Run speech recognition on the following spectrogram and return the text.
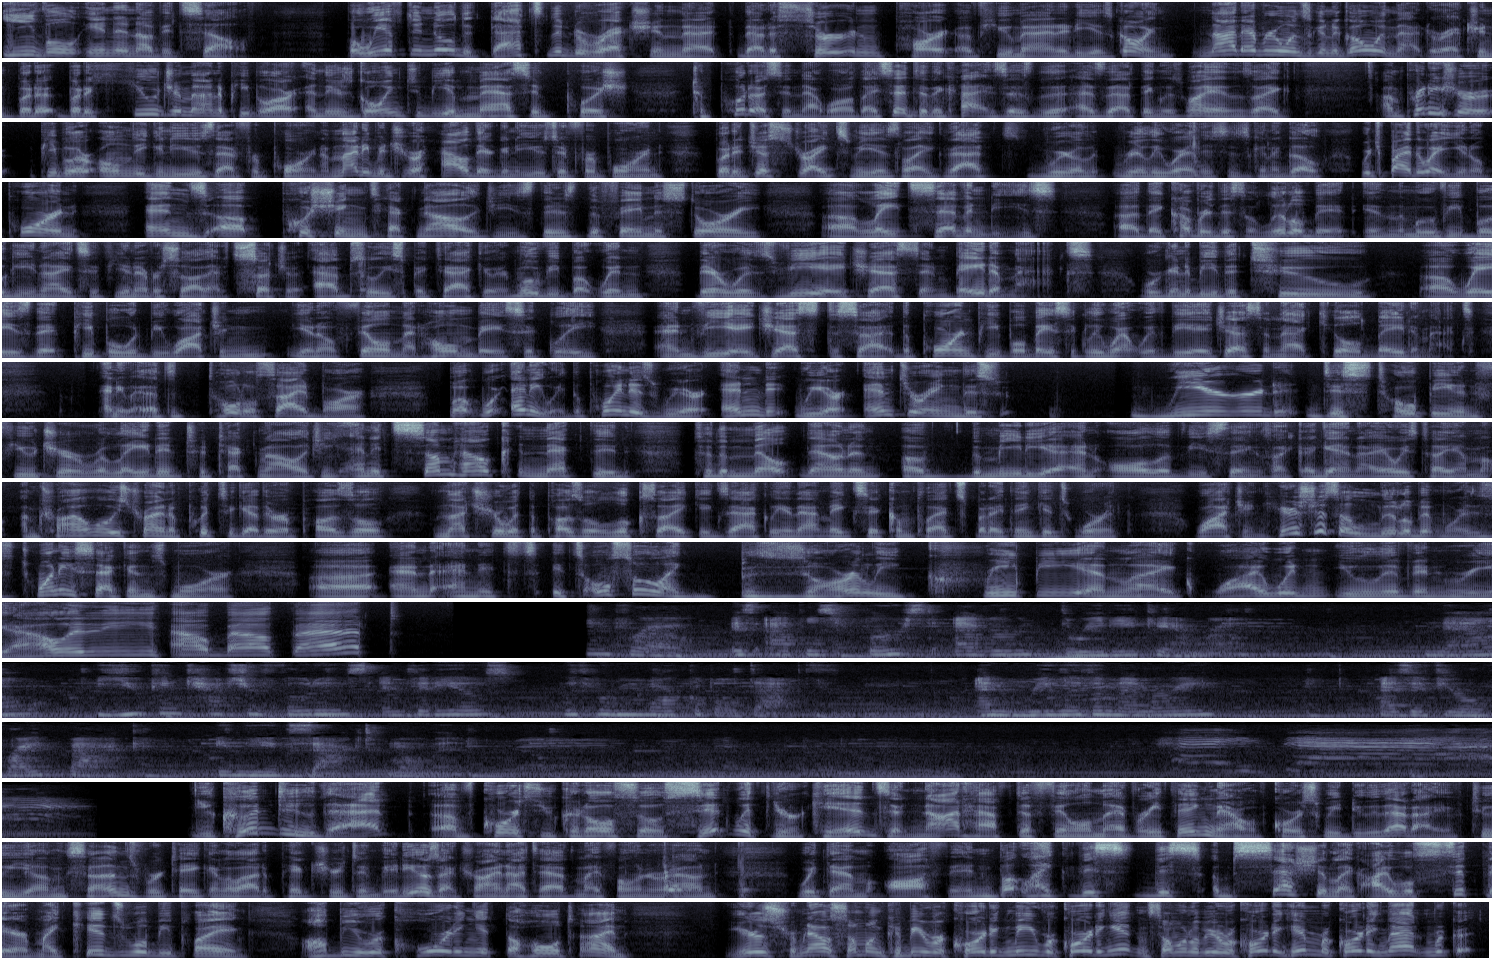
evil in and of itself. But we have to know that that's the direction that, that a certain part of humanity is going. Not everyone's going to go in that direction, but a, but a huge amount of people are, and there's going to be a massive push to put us in that world. I said to the guys as the, as that thing was playing, it's like, I'm pretty sure people are only going to use that for porn. I'm not even sure how they're going to use it for porn, but it just strikes me as like that's really where this is going to go. Which, by the way, you know, porn ends up pushing technologies. There's the famous story, uh, late 70s. Uh, they covered this a little bit in the movie Boogie Nights. If you never saw that, it's such an absolutely spectacular movie. But when there was VHS and Betamax, were going to be the two uh, ways that people would be watching, you know, film at home basically. And VHS decided the porn people basically went with VHS, and that killed Betamax. Anyway, that's a total sidebar. But anyway, the point is we are end- we are entering this weird dystopian future related to technology, and it's somehow connected to the meltdown of the media and all of these things. Like again, I always tell you, I'm, I'm, try, always trying to put together a puzzle. I'm not sure what the puzzle looks like exactly, and that makes it complex, but I think it's worth watching. Here's just a little bit more. This is 20 seconds more, uh, and and it's it's also like bizarrely creepy and like, why wouldn't you live in reality? How about that? Pro is Apple's first ever 3D camera. Now, you can capture photos and videos with remarkable depth and relive a memory as if you're right back in the exact moment. You could do that. Of course, you could also sit with your kids and not have to film everything. Now, of course, we do that. I have two young sons. We're taking a lot of pictures and videos. I try not to have my phone around with them often, but like this this obsession, like I will sit there, my kids will be playing. I'll be recording it the whole time. Years from now, someone could be recording me recording it and someone will be recording him recording that and rec-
